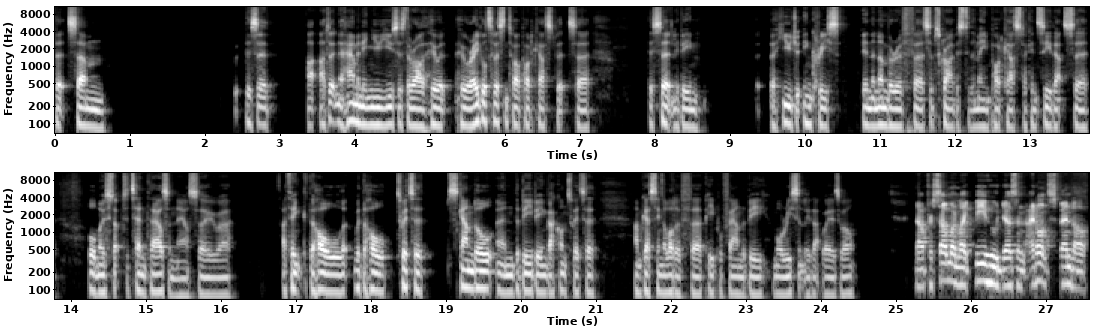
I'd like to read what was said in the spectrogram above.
That um, there's a I don't know how many new users there are who are who are able to listen to our podcast, but uh, there's certainly been a huge increase in the number of uh, subscribers to the main podcast. I can see that's uh, almost up to ten thousand now. So uh, I think the whole with the whole Twitter scandal and the bee being back on Twitter, I'm guessing a lot of uh, people found the bee more recently that way as well. Now, for someone like me who doesn't, I don't spend a,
